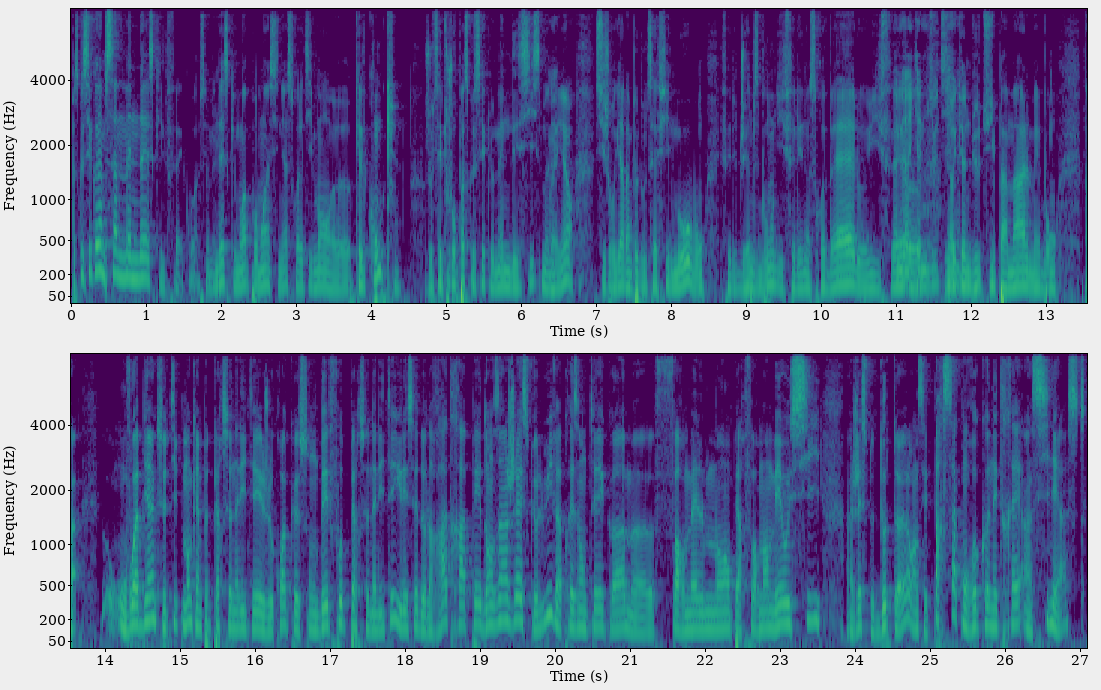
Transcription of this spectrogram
Parce que c'est quand même Sam Mendes qui le fait. Quoi. Sam Mendes, qui moi, pour moi, est un cinéaste relativement euh, quelconque. Je sais toujours pas ce que c'est que le mendesisme d'ailleurs. Si je regarde un peu toute sa filmo, bon, il fait des James Bond, il fait Les Noces Rebelles, euh, il fait American euh, Beauty. American Beauty, pas mal, mais bon. Enfin, on voit bien que ce type manque un peu de personnalité. je crois que son défaut de personnalité, il essaie de le rattraper dans un geste que lui va présenter comme formellement performant, mais aussi un geste d'auteur. Hein. C'est par ça qu'on reconnaîtrait un cinéaste.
